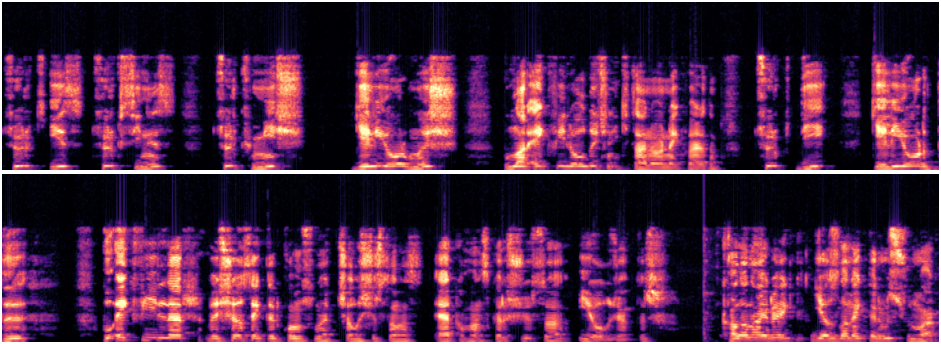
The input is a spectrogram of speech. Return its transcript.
Türk'iz, Türksiniz, Türk'miş, geliyormuş. Bunlar ek fiil olduğu için iki tane örnek verdim. Türk di, geliyordu, bu ek fiiller ve şahıs ekleri konusunda çalışırsanız eğer kafanız karışıyorsa iyi olacaktır. Kalan ayrı yazılan eklerimiz şunlar.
